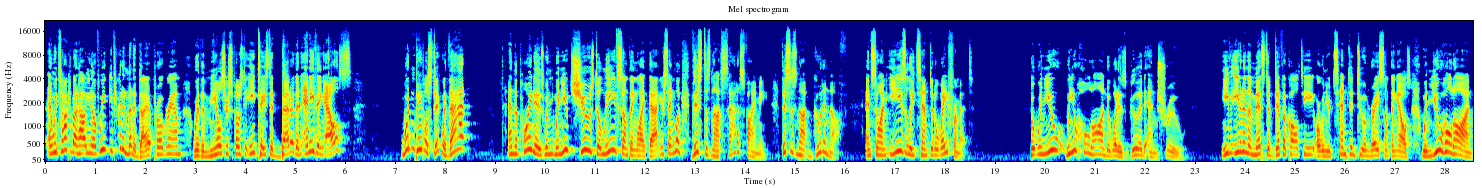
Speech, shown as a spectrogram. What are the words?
And we talked about how you know if we if you could invent a diet program where the meals you're supposed to eat tasted better than anything else, wouldn't people stick with that? And the point is, when, when you choose to leave something like that, you're saying, look, this does not satisfy me. This is not good enough. And so I'm easily tempted away from it. But when you, when you hold on to what is good and true, even, even in the midst of difficulty or when you're tempted to embrace something else, when you hold on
